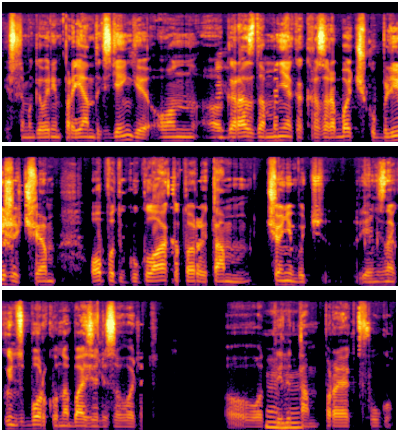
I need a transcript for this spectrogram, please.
если мы говорим про Яндекс Деньги, он mm-hmm. гораздо мне как разработчику ближе, чем опыт Гугла, который там что-нибудь, я не знаю, какую-нибудь сборку на Базеле заводит вот, mm-hmm. или там проект Фугу.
